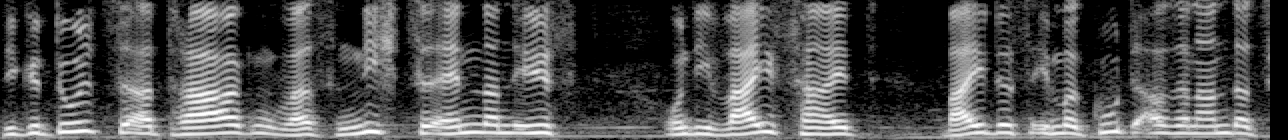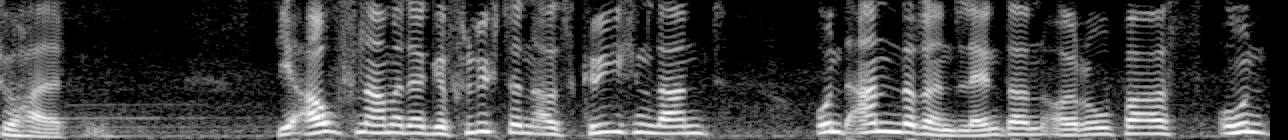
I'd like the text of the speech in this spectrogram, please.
die Geduld zu ertragen, was nicht zu ändern ist und die Weisheit, beides immer gut auseinanderzuhalten. Die Aufnahme der Geflüchteten aus Griechenland und anderen Ländern Europas und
